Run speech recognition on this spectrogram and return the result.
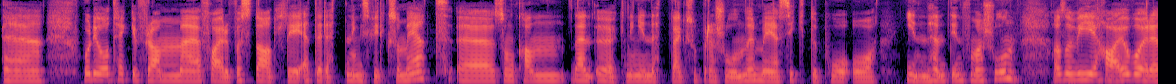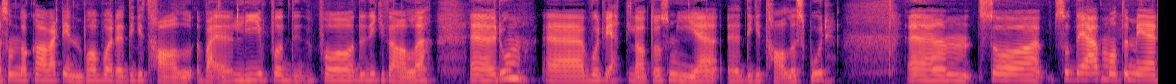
Eh, hvor de òg trekker fram fare for statlig etterretningsvirksomhet, som kan Det er en økning i nettverksoperasjoner med sikte på å innhente informasjon. Altså Vi har jo våre, som dere har vært inne på, våre digital, liv på, på det digitale eh, rom, eh, hvor vi etterlater oss mye eh, digitale spor. så, så det er på en måte mer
